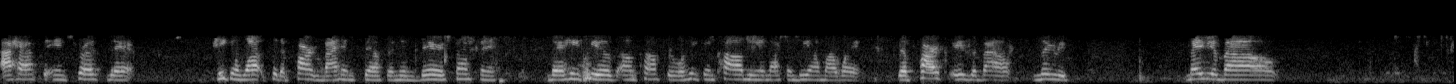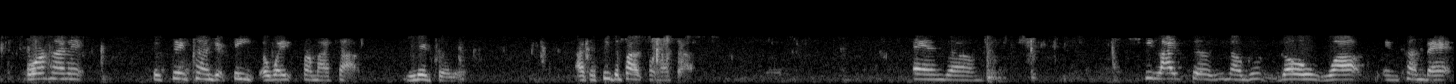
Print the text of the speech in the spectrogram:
I have to entrust that he can walk to the park by himself, and if there's something that he feels uncomfortable, he can call me, and I can be on my way. The park is about literally maybe about 400 to 600 feet away from my shop, literally. I can see the park from my shop. And um, he likes to, you know, go, go walk and come back.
